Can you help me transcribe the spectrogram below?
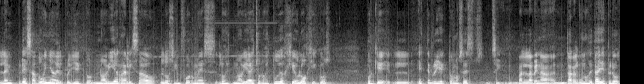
empresa dueña del proyecto no había realizado los informes, los, no había hecho los estudios geológicos, porque este proyecto, no sé si vale la pena dar algunos detalles, pero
